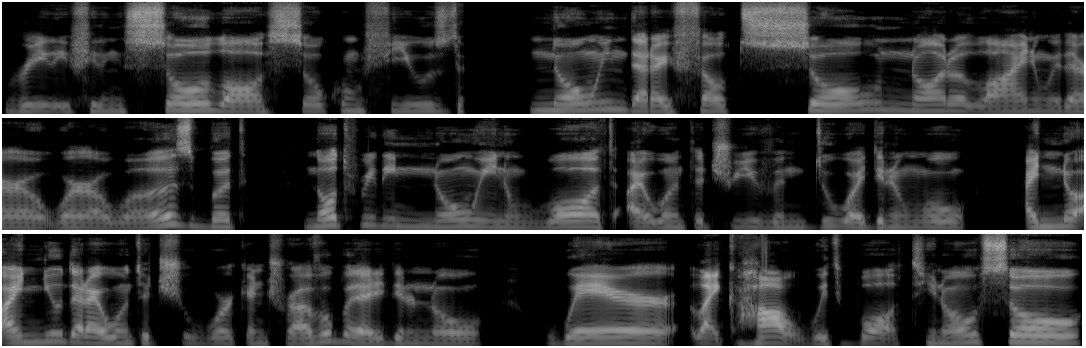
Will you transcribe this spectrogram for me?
really feeling so lost so confused knowing that i felt so not aligned with where, i was but not really knowing what I wanted to even do. I didn't know. I know I knew that I wanted to work and travel, but I didn't know where, like how, with what, you know. So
